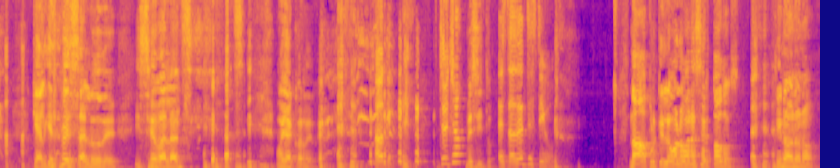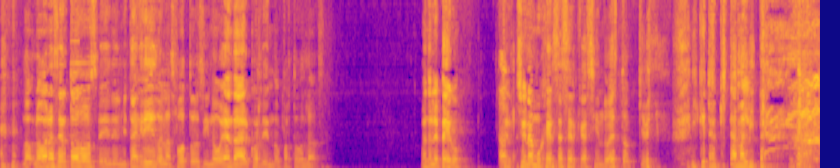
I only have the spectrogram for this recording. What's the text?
que alguien me salude y se balancee así. Voy a correr. Ok. Chucho, Besito. estás de testigo. No, porque luego lo van a hacer todos. Sí, no, no, no. Lo, lo van a hacer todos en el meet and greet o en las fotos y no voy a andar corriendo por todos lados. Bueno, le pego. Si- una mujer se acerca haciendo esto, quiere... ¿y qué tal que está malita?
